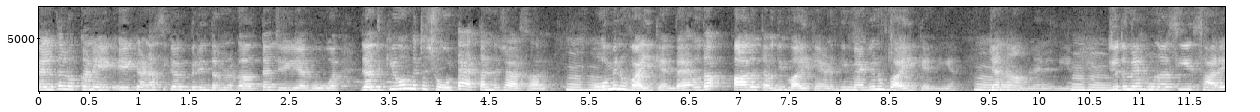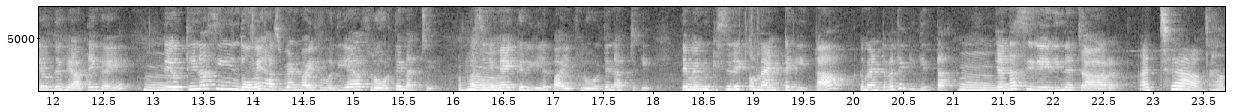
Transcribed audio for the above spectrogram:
ਪਹਿਲਾਂ ਤਾਂ ਲੋਕਾਂ ਨੇ ਇਹ ਇਹ ਕਹਿਣਾ ਸੀ ਕਿ ਬਰਿੰਦਰ ਨਾਲ ਗਲਤ ਹੈ ਜੇ ਹੈ ਉਹ ਹੈ। ਜਦ ਕਿ ਉਹ ਮੇਰੇ ਤੋਂ ਛੋਟਾ ਹੈ 3-4 ਸਾਲ। ਉਹ ਮੈਨੂੰ ਵਾਈ ਕਹਿੰਦਾ ਹੈ ਉਹਦਾ ਆਦਤ ਹੈ ਉਹਦੀ ਵਾਈ ਕਹਿਣ ਦੀ। ਮੈਂ ਵੀ ਉਹਨੂੰ ਵਾਈ ਕਹਿੰਦੀ ਆ ਜਾਂ ਨਾਮ ਲੈ ਲੈਂਦੀ ਆ ਜਦੋਂ ਮੈਂ ਹੁਣ ਅਸੀਂ ਸਾਰੇ ਉਹਦੇ ਵਿਆਹ ਤੇ ਗਏ ਤੇ ਉੱਥੇ ਨਾ ਅਸੀਂ ਦੋਵੇਂ ਹਸਬੰਡ ਵਾਈਫ ਵਧੀਆ ਫਲੋਰ ਤੇ ਨੱਚੇ। ਅਸੀਂ ਨੇ ਮੈਂ ਇੱਕ ਰੀਲ ਪਾਈ ਫਲੋਰ ਤੇ ਨੱਚ ਕੇ ਤੇ ਮੈਨੂੰ ਕਿਸੇ ਨੇ ਕਮੈਂਟ ਕੀਤਾ। ਕਮੈਂਟ ਪਤਾ ਕੀ ਕੀਤਾ? ਕਹਿੰਦਾ ਸਿਰੇ ਦੀ ਨਚਾਰ। ਅੱਛਾ। ਹਾਂ।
